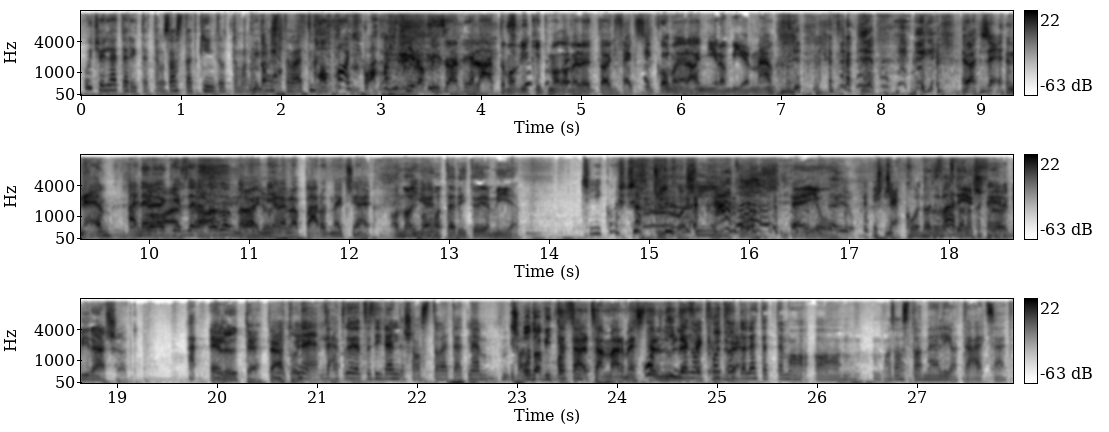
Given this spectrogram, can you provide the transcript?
Úgyhogy leterítettem az asztalt, kinyitottam a nagy asztalt. Na, annyira bizarr, hogy látom a Vikit magam előtt, hogy fekszik, komolyan annyira bírnám. Nem? Hát nem elképzeled az- azonnal, hogy milyen a párod megcsinálja? A nagymama terítője milyen? Csíkos. Csíkos. Csíkos, de jó. És csekkoltad az de asztalnak a? Hát, Előtte? Tehát, hogy... Nem, de hát ez egy rendes asztal, tehát nem... És oda vitted tálcán már Ott, mesztelenül igen, ott, ott oda letettem a, a, az asztal mellé a tálcát.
